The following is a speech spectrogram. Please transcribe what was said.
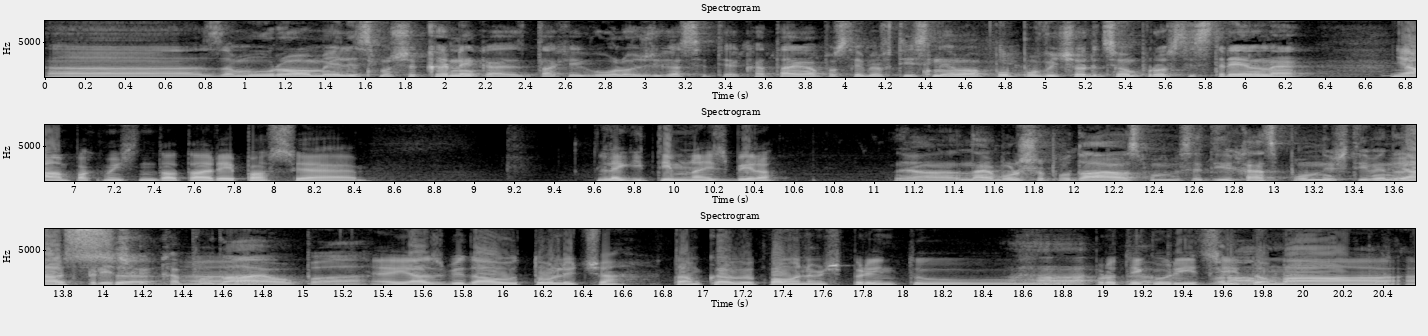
uh, za Muro, imeli smo še kar nekaj takih golov, žiga se ti je kaj tega posebej vtisnilo, Popovič, recimo, prosti streljne. Ja, ampak mislim, da ta repas je legitimna izbira. Ja, najboljše podajo, se ti kaj spomniš, ti veš, kaj uh, podajo. Pa... E, jaz bi dal Toliča, tam, ko je v polnem sprintu Aha, proti Gorici bravo. doma uh,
